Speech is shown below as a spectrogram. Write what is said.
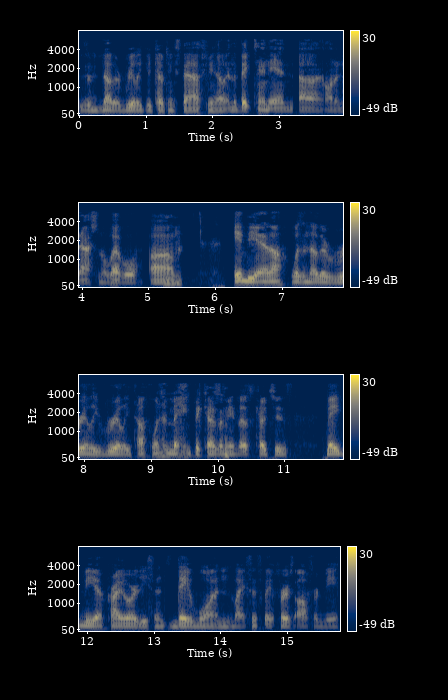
is another really good coaching staff, you know, in the Big Ten and, uh, on a national level. Um, mm-hmm. Indiana was another really, really tough one to make because, I mean, those coaches made me a priority since day one, like since they first offered me.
